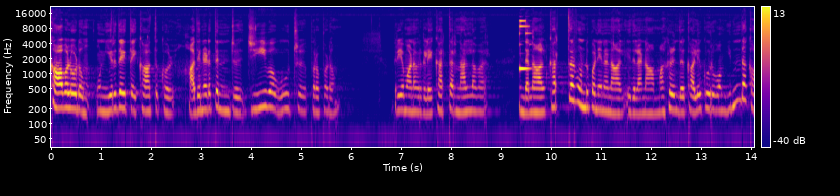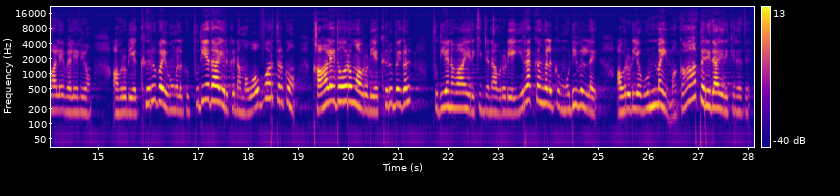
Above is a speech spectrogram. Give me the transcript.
காவலோடும் உன் இருதயத்தை காத்துக்கொள். அதனிடத்து நின்று ஜீவ ஊற்று புறப்படும். பிரியமானவர்களே கர்த்தர் நல்லவர். இந்த நாள் கர்த்தர் உண்டு பண்ணின நாள். இதில் நாம் மகிழ்ந்து களி கூறுவோம். இந்த காலை வேலையிலையும் அவருடைய கிருபை உங்களுக்கு புதியதாக இருக்குது நம்ம ஒவ்வொருத்தருக்கும் காலைதோறும் அவருடைய கிருபைகள் புதியனவாக இருக்கின்றன. அவருடைய இரக்கங்களுக்கு முடிவில்லை. அவருடைய உண்மை மகா பெரிதாக இருக்கிறது.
